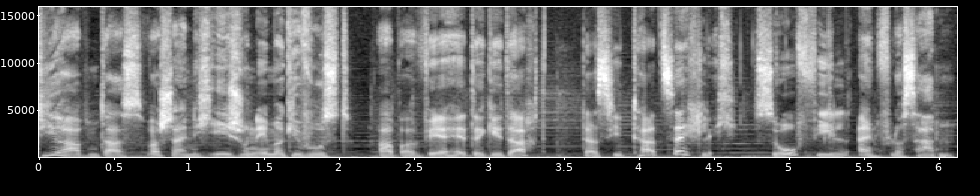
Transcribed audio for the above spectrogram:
die haben das wahrscheinlich eh schon immer gewusst. Aber wer hätte gedacht, dass sie tatsächlich so viel Einfluss haben?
